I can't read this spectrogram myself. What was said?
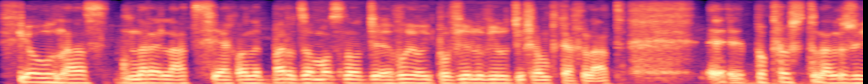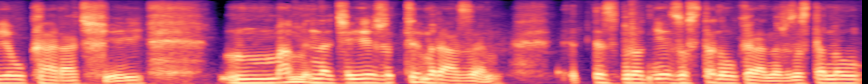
tkwią nas na relacjach, one bardzo mocno oddziaływują i po wielu, wielu dziesiątkach lat e, po prostu należy je ukarać. I mamy nadzieję, że tym razem te zbrodnie zostaną ukarane, że zostaną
